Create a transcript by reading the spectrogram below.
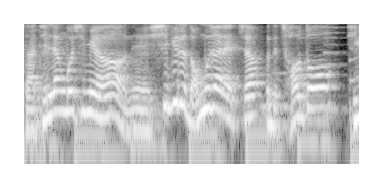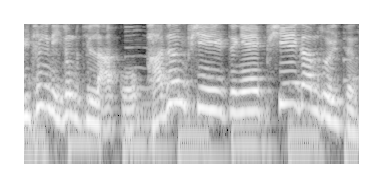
자, 딜량 보시면, 예, 11을 너무 잘했죠? 근데 저도 딜탱인데 이 정도 딜 나왔고, 받은 피해 1등에 피해 감소 1등.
